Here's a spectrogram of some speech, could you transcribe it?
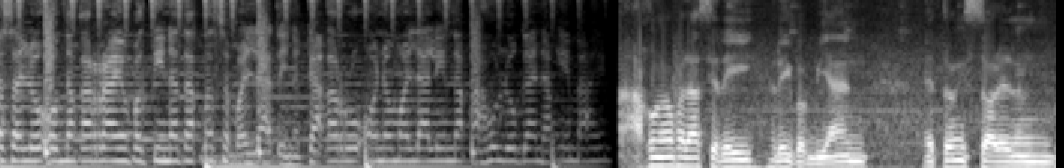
Tinta nasa loob ng karayong pag tinatak na sa balat ay nagkakaroon ng malalim na kahulugan ng imahe. Ako nga pala si Ray, Ray Pabian. Ito ang istorya ng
